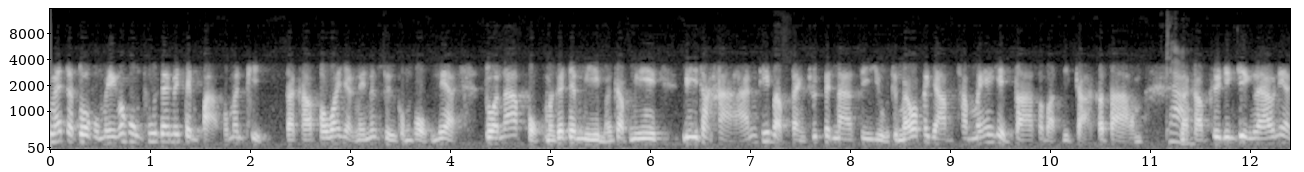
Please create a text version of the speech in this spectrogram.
แม้แต่ตัวผมเองก็คงพูดได้ไม่เต็มปากเพราะมันผิดนะครับ เพราะว่าอย่างในหนังสือของผมเนี่ย ตัวหน้าปกมันก็จะมีเหมือนกับมีมีทหารที่แบบแต่งชุดเป็นนาซีอยู่ถึงแม้ว่าพยายามทำไม่ให้เห็นตราสวัสดิกาก็ตามค่ะ นะครับ คือจริง ๆ แล้วเนี่ย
